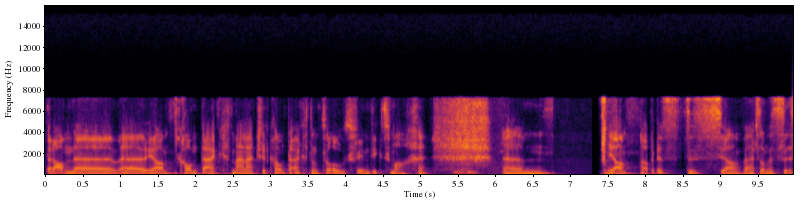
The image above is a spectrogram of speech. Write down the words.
dran, äh, ja, Kontakt, Manager-Kontakt und so ausfindig zu machen. Ähm, ja, aber das, das ja, wäre so ein, ein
